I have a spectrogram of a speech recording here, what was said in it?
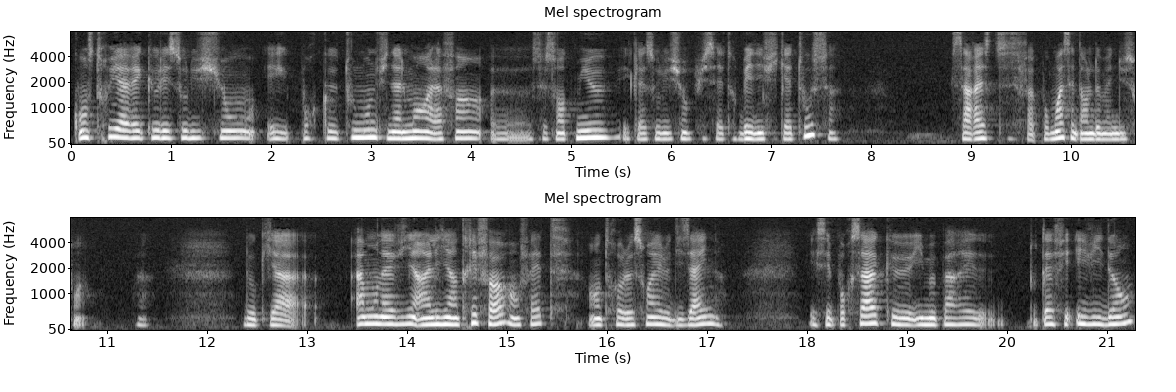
construit avec eux les solutions et pour que tout le monde finalement à la fin euh, se sente mieux et que la solution puisse être bénéfique à tous, ça reste, pour moi c'est dans le domaine du soin. Donc il y a à mon avis un lien très fort en fait entre le soin et le design et c'est pour ça qu'il me paraît tout à fait évident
